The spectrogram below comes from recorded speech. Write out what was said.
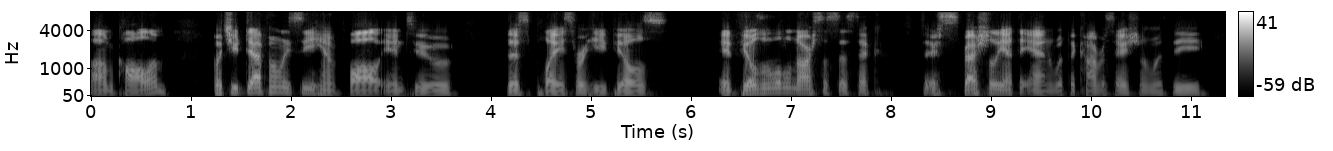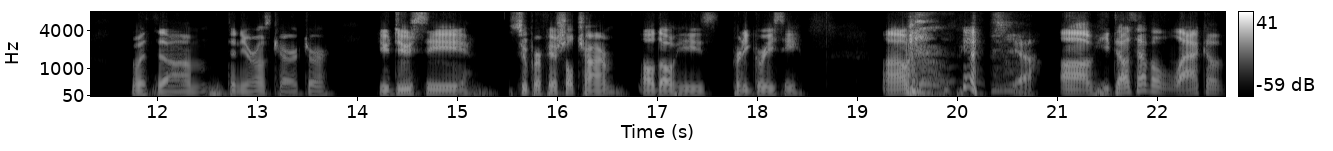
um, column, but you definitely see him fall into this place where he feels it feels a little narcissistic, especially at the end with the conversation with the with um, De Niro's character. You do see superficial charm, although he's pretty greasy. Um, Yeah. um, he does have a lack of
